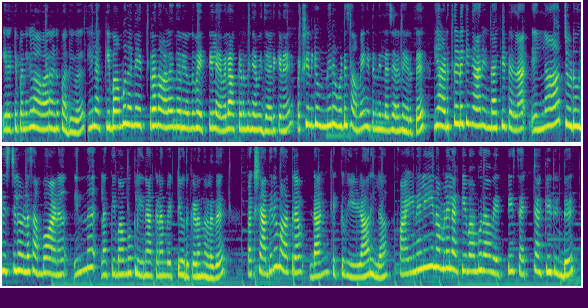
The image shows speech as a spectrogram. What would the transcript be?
ഇരട്ടിപ്പണികളാവാറാണ് പതിവ്. ഈ ലക്കി ബാമ്പു തന്നെ എത്ര നാളെന്നറിയോ? ഒന്ന് വെട്ടി ലെവലാക്കണം എന്ന് ഞാൻ വിചാരിക്കണേ. പക്ഷെ എനിക്ക് ഒന്നിനും അങ്ങോട്ട് സമയം കിട്ടുന്നില്ല ചില നേരത്ത്. ഈ അടുത്തിടയ്ക്ക് ഞാൻ ഉണ്ടാക്കിയിട്ടുള്ള എല്ലാ ടു ഡു ലിസ്റ്റിലുള്ള സംഭവമാണ് ഇന്ന് ലക്കി ബാമ്പു ക്ലീൻ ആക്കണം വെട്ടി ഒതുക്കണം എന്നുള്ളത്. പക്ഷെ അതിന് മാത്രം ഡൺ ടിക്ക് വീഴാറില്ല. ഫൈനലി നമ്മൾ ലക്കി ബാമ്പു ദാ വെട്ടി സെറ്റ് ആക്കിയിട്ടുണ്ട്.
